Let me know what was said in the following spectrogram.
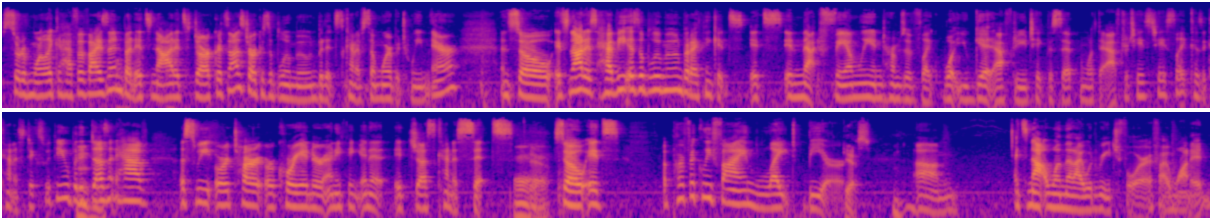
sort of more like a Hefeweizen, but it's not. It's darker. It's not as dark as a Blue Moon, but it's kind of somewhere between there. And so it's not as heavy as a Blue Moon, but I think it's it's in that family in terms of like what you get after you take the sip and what the aftertaste tastes like because it kind of sticks with you. But it doesn't have a sweet or a tart or coriander or anything in it. It just kind of sits. Yeah. So it's a perfectly fine light beer. yes, Um, it's not one that I would reach for if I wanted,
